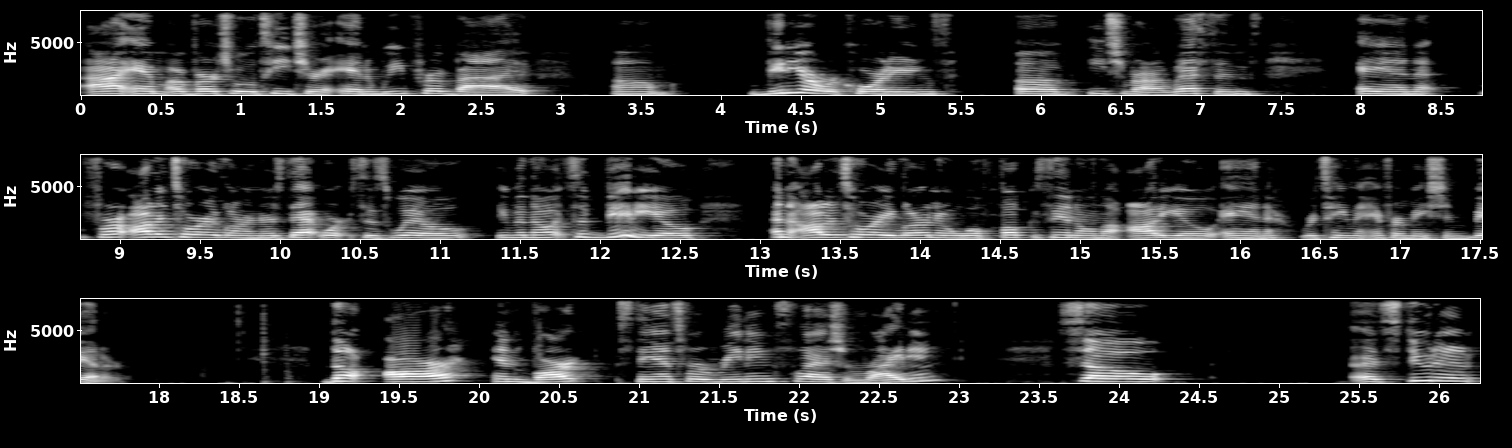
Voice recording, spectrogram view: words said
I am a virtual teacher and we provide um, video recordings of each of our lessons. And for auditory learners, that works as well. Even though it's a video, an auditory learner will focus in on the audio and retain the information better. The R in VARK stands for reading slash writing. So, a student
